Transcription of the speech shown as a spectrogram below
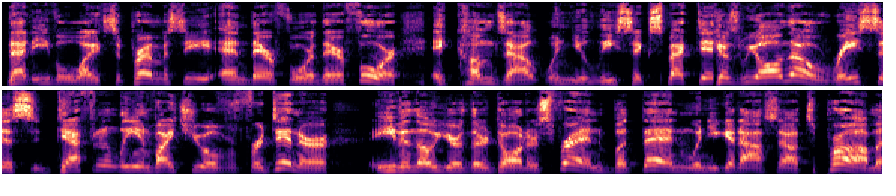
that evil white supremacy, and therefore, therefore, it comes out when you least expect it. Because we all know racists definitely invite you over for dinner, even though you're their daughter's friend. But then when you get asked out to prom,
